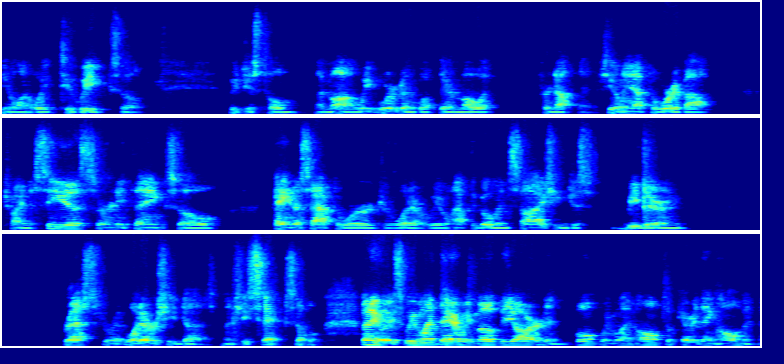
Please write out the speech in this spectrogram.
You don't want to wait two weeks, so we just told my mom we we're going to go up there and mow it for nothing. She don't even have to worry about trying to see us or anything. So paying us afterwards or whatever. We don't have to go inside. She can just be there and rest or whatever she does when she's sick. So, anyways, we went there, we mowed the yard, and boom, we went home, took everything home, and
